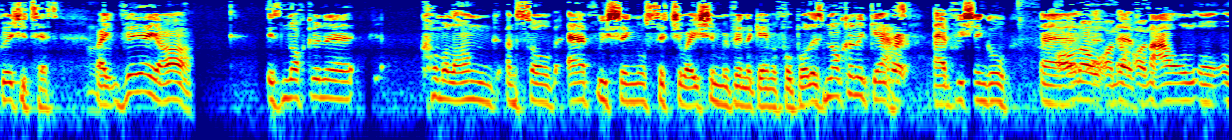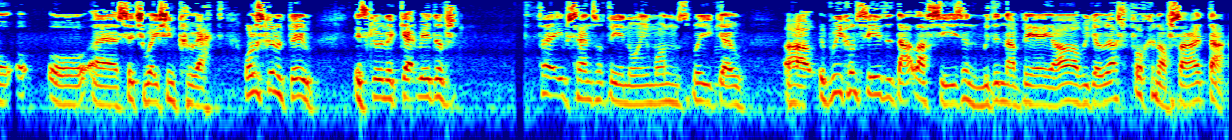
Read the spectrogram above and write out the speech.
grace your tit. Mm. Right, VAR is not going to come along and solve every single situation within the game of football. It's not going to get Right. every single uh, Oh, no, I'm not- uh, I'm- foul or or, or uh, situation correct. What it's going to do is going to get rid of thirty percent of the annoying ones where you go. Uh, if we conceded that last season, we didn't have VAR. We go, that's fucking offside. That,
